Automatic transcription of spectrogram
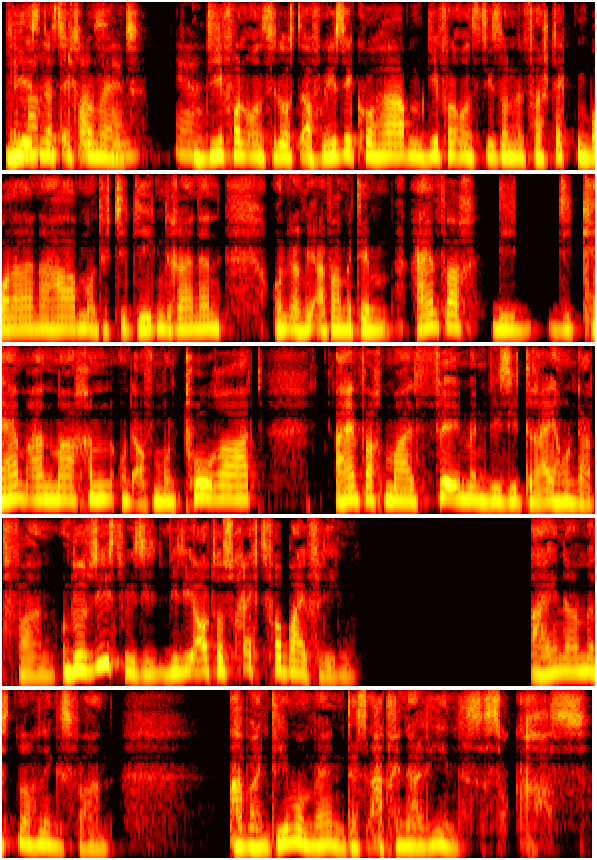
wir, sind das Experiment. Ja. Die von uns, die Lust auf Risiko haben, die von uns, die so einen versteckten Borderliner haben und durch die Gegend rennen und irgendwie einfach mit dem, einfach die, die Cam anmachen und auf dem Motorrad einfach mal filmen, wie sie 300 fahren. Und du siehst, wie sie, wie die Autos rechts vorbeifliegen. Einer müsste nach links fahren. Aber in dem Moment, das Adrenalin, das ist so krass.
